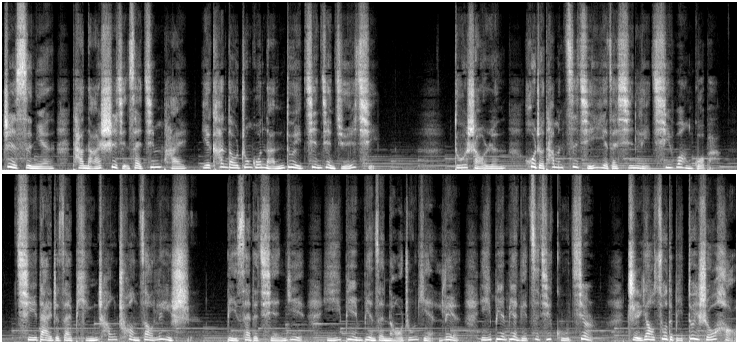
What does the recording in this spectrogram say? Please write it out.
这四年，他拿世锦赛金牌，也看到中国男队渐渐崛起。多少人，或者他们自己也在心里期望过吧，期待着在平昌创造历史。比赛的前夜，一遍遍在脑中演练，一遍遍给自己鼓劲儿，只要做的比对手好，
